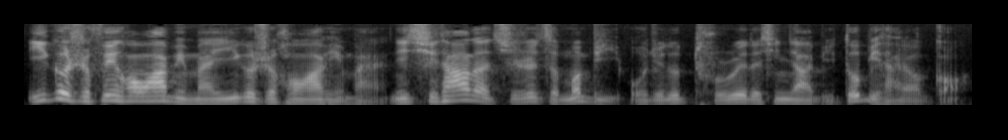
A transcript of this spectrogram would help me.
一个是非豪华品牌，一个是豪华品牌。你其他的其实怎么比，我觉得途锐的性价比都比它要高。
